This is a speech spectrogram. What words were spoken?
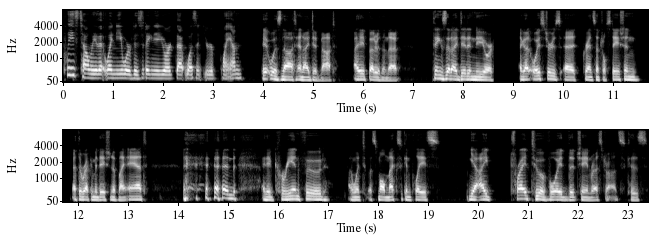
Please tell me that when you were visiting New York, that wasn't your plan. It was not, and I did not. I ate better than that. Things that I did in New York. I got oysters at Grand Central Station at the recommendation of my aunt. and I did Korean food. I went to a small Mexican place. Yeah, I tried to avoid the chain restaurants because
